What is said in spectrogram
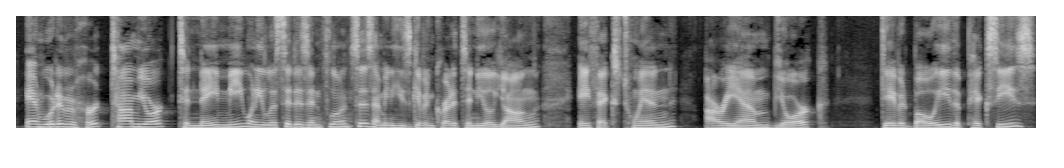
and would it have hurt Thom Yorke to name me when he listed his influences? I mean, he's given credit to Neil Young, Aphex Twin, REM, Bjork, David Bowie, the Pixies,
